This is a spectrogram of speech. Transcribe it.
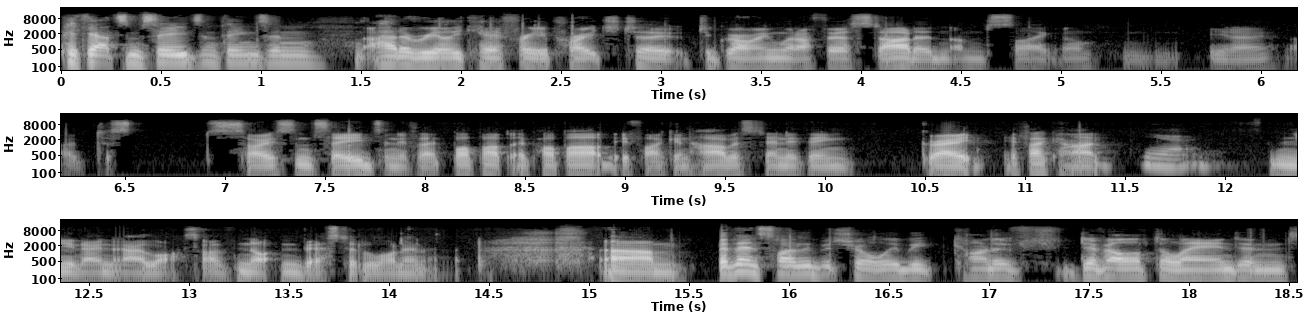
pick out some seeds and things. And I had a really carefree approach to to growing when I first started. And I'm just like, oh, you know, I just sow some seeds, and if they pop up, they pop up. If I can harvest anything, great. If I can't, Yeah. you know, no loss. I've not invested a lot in it. Um, but then slowly but surely, we kind of developed a land and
